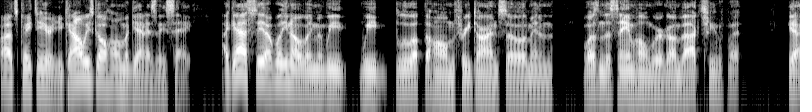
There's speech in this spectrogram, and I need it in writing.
well, that's great to hear. You can always go home again, as they say. I guess, yeah. Well, you know, I mean, we we blew up the home three times, so I mean, it wasn't the same home we were going back to, but yeah,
